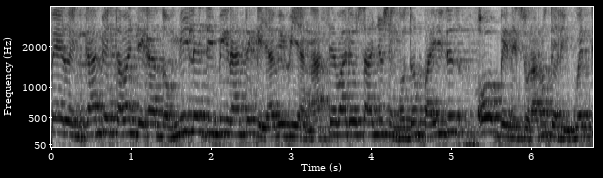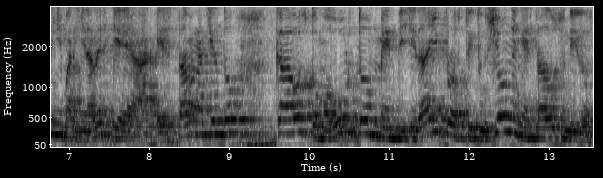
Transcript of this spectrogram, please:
pero en cambio estaban llegando miles de inmigrantes que ya vivían hace varios años en otros países o venezolanos delincuentes y marginales que ah, estaban haciendo caos como hurto, mendicidad y prostitución en Estados Unidos.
